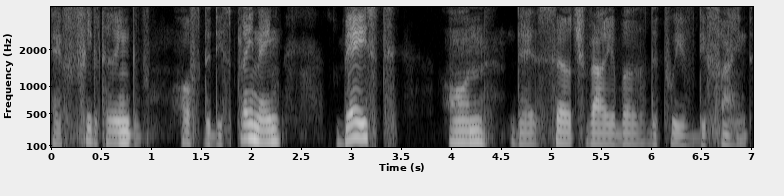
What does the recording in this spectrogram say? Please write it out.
a filtering of the display name based on the search variable that we've defined.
